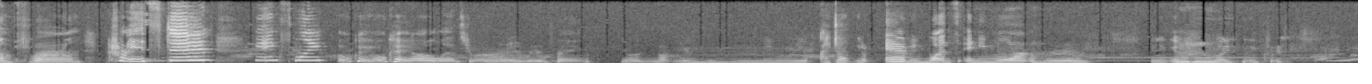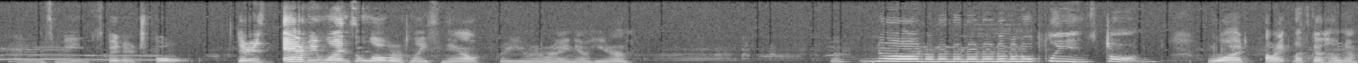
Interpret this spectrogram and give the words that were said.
Come from? Kristen? Explain. Okay, okay, I'll answer everything. You're not. I don't. You're everyone's anymore. It's me, spinach bowl. There is everyone's all over place now. For you right now here. No, no, no, no, no, no, no, no, no, please, don't. What? Alright, let's go home now.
